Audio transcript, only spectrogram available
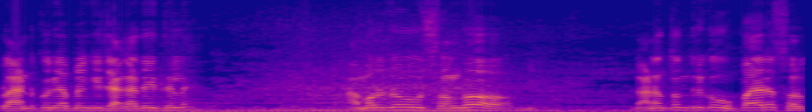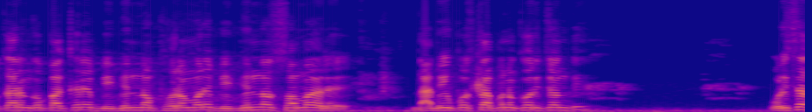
ପ୍ଲାଣ୍ଟ କରିବା ପାଇଁକି ଜାଗା ଦେଇଥିଲେ। ଆମର ଯେଉଁ ସଂଘ ଗଣତାନ୍ତ୍ରିକ ଉପାୟରେ ସରକାରଙ୍କ ପାଖରେ ବିଭିନ୍ନ ଫୋରମରେ ବିଭିନ୍ନ ସମୟରେ ଦାବି ଉପସ୍ଥାପନ କରିଛନ୍ତି। ଓଡ଼ିଶା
